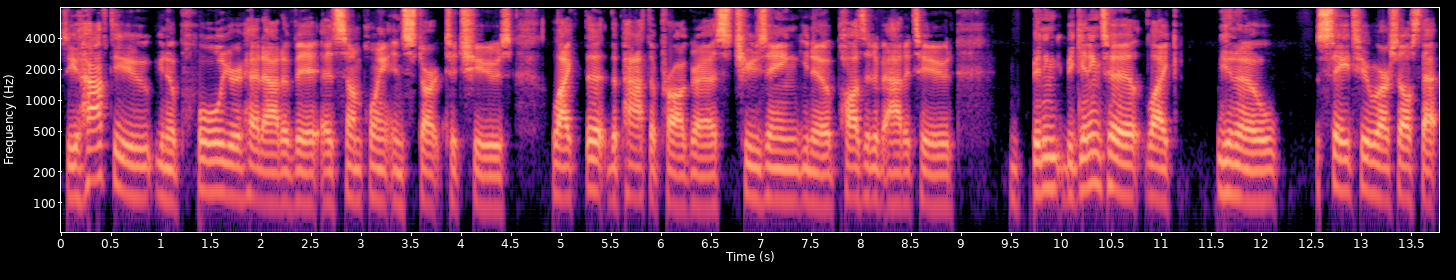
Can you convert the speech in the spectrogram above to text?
So you have to, you know, pull your head out of it at some point and start to choose like the the path of progress, choosing, you know, positive attitude, beginning beginning to like, you know, say to ourselves that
